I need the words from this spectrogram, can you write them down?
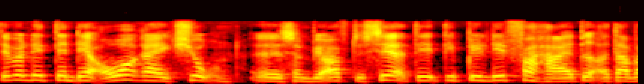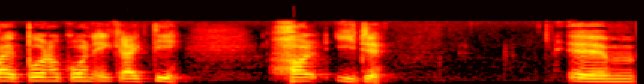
Det var lidt den der overreaktion, øh, som vi ofte ser, det, det blev lidt for hypet, og der var i bund og grund ikke rigtig hold i det. Øhm,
